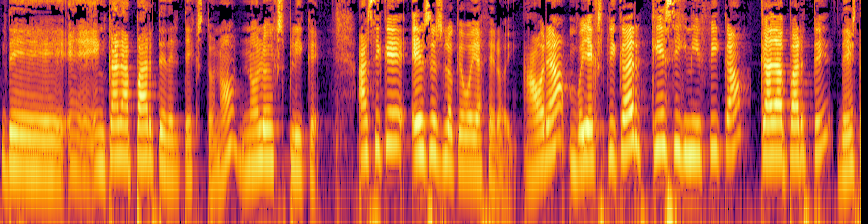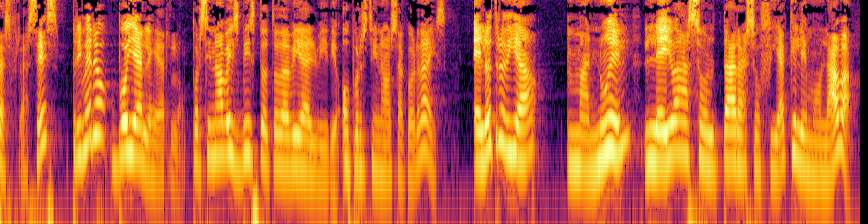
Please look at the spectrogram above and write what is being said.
de, en cada parte del texto, ¿no? No lo expliqué. Así que eso es lo que voy a hacer hoy. Ahora voy a explicar qué significa cada parte de estas frases. Primero voy a leerlo, por si no habéis visto todavía el vídeo o por si no os acordáis. El otro día Manuel le iba a soltar a Sofía que le molaba,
